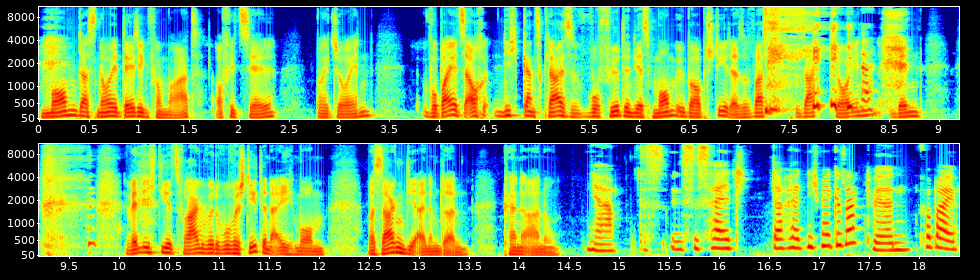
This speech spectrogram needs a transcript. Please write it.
Mom, das neue Dating-Format, offiziell bei Join. Wobei jetzt auch nicht ganz klar ist, wofür denn jetzt Mom überhaupt steht. Also was sagt Join, ja. wenn, wenn ich die jetzt fragen würde, wofür steht denn eigentlich Mom? Was sagen die einem dann? Keine Ahnung. Ja, das ist es halt, darf halt nicht mehr gesagt werden. Vorbei.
